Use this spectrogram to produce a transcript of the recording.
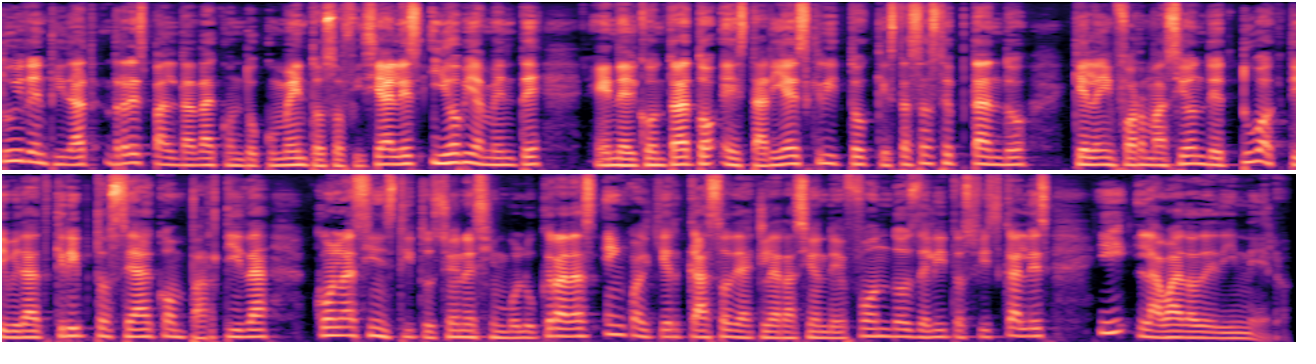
tu identidad respaldada con documentos oficiales y obviamente en el contrato estaría escrito que estás aceptando que la información de tu actividad cripto sea compartida con las instituciones involucradas en cualquier caso de aclaración de fondos, delitos fiscales y lavado de dinero.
